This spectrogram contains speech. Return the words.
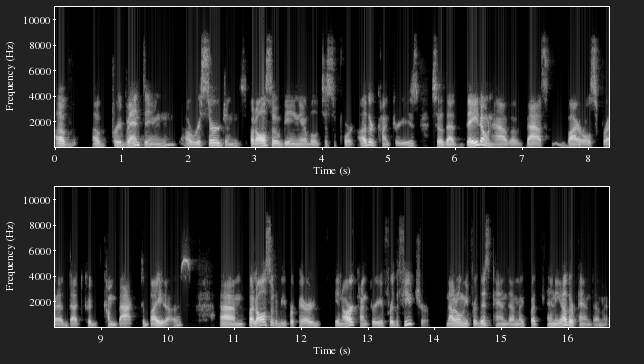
of of preventing a resurgence, but also being able to support other countries so that they don't have a vast viral spread that could come back to bite us, um, but also to be prepared in our country for the future, not only for this pandemic, but any other pandemic.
